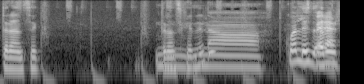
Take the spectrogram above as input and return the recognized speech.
transe- transgénero. No. ¿Cuál es? Espera. A ver.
